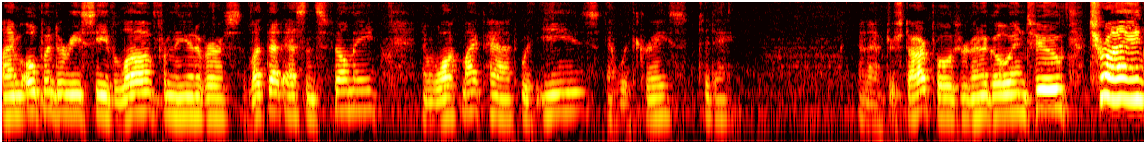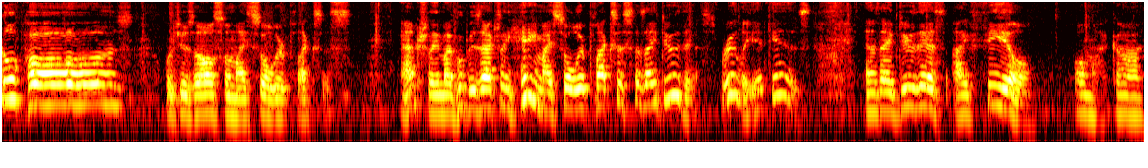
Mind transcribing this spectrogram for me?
I'm open to receive love from the universe. Let that essence fill me and walk my path with ease and with grace today. And after star pose, we're going to go into triangle pose, which is also my solar plexus. Actually, my hoop is actually hitting my solar plexus as I do this. Really, it is. As I do this, I feel, oh my God,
